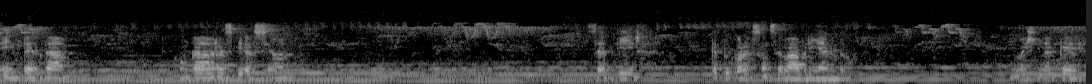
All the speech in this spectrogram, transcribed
e intenta con cada respiración sentir que tu corazón se va abriendo. Imagina que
